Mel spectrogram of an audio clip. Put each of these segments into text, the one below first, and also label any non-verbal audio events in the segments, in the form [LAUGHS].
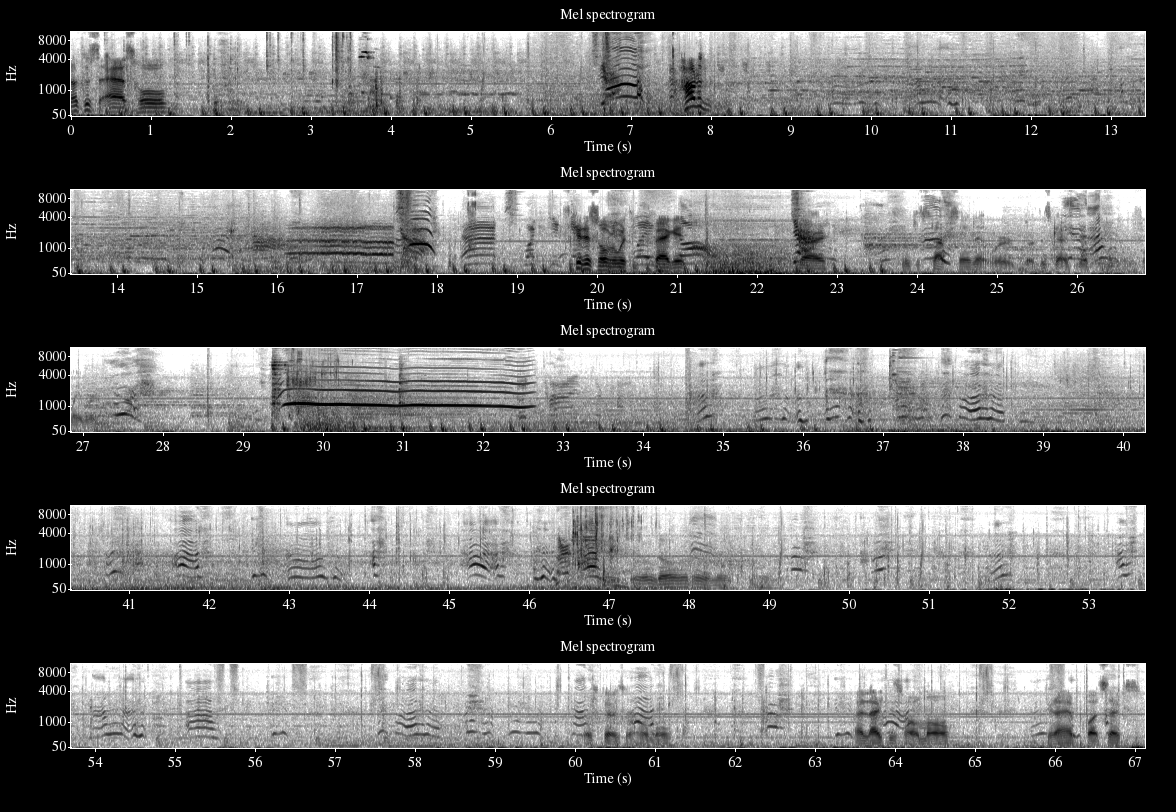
Not this asshole. How did... Let's get this over with, you faggot. Sorry. Let me just stop saying that word, but this guy's no flamer. This guy's a homo. I like this homo. Can I have butt sex?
